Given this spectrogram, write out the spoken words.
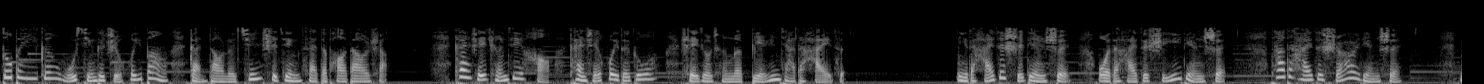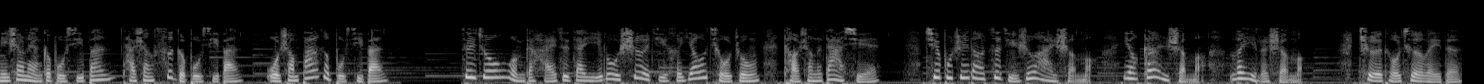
都被一根无形的指挥棒赶到了军事竞赛的跑道上，看谁成绩好，看谁会得多，谁就成了别人家的孩子。你的孩子十点睡，我的孩子十一点睡，他的孩子十二点睡。你上两个补习班，他上四个补习班，我上八个补习班。最终，我们的孩子在一路设计和要求中考上了大学。却不知道自己热爱什么，要干什么，为了什么，彻头彻尾的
